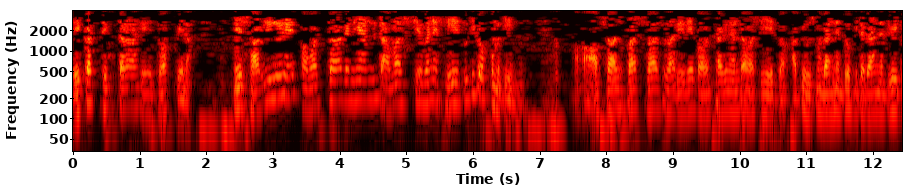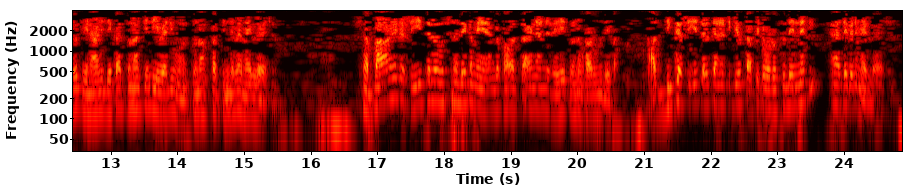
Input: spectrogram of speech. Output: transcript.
ඒකත් එක්තරා හේතුවක් වෙනවා. මේ ශරීරය පවත්වාගෙන යන්නට අවශ්‍ය වෙන හේතු ටික ඔක්කොම තියෙනවා. ආස්වාද ප්‍රස්වාස ශරීරය පවත්වාගෙන යන්නට අවශ්‍ය හේතු. අපි උස්ම ගන්න නැතුව පිට ගන්න නැතුව හිටියොත් විනාඩි දෙකක් තුනක් ඉඳී වැඩි වුණා. තුනක්වත් ඉන්න බෑ නැගලා වැටෙනවා. ස්වභාවයට සීතල උෂ්ණ දෙක මේ අංග පවත්වාගෙන යන්න හේතු වෙන කරුණු දෙකක්. අධික සීතල තැනට ගියොත් අපිට ඔරොත්තු දෙන්නේ නැති දෙකෙන් මෙල්ල වැටෙනවා.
